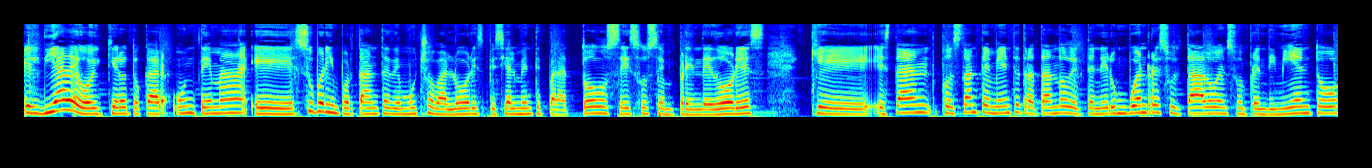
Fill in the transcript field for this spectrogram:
El día de hoy quiero tocar un tema eh, súper importante de mucho valor, especialmente para todos esos emprendedores que están constantemente tratando de tener un buen resultado en su emprendimiento,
